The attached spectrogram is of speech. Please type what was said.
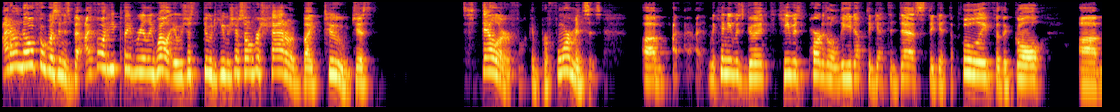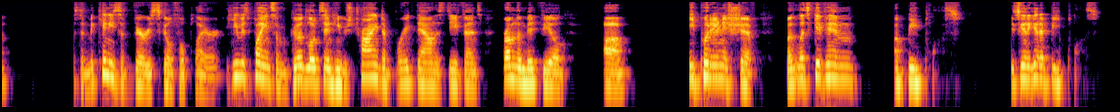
I don't know if it wasn't his best. I thought he played really well. It was just, dude, he was just overshadowed by two just stellar fucking performances. Um, I, I, McKennie was good. He was part of the lead up to get to Dest to get the pulley for the goal. Um, listen, McKennie's a very skillful player. He was playing some good looks in. He was trying to break down this defense from the midfield. Um, he put in his shift, but let's give him a B plus. He's going to get a B plus.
